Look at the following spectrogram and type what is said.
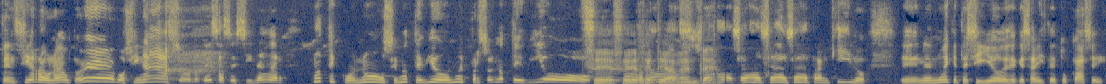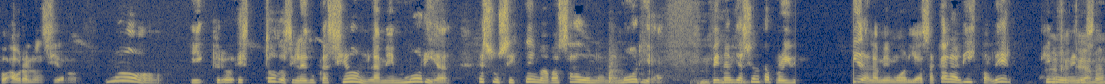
Te encierra un auto. ¡Eh! Bocinazo, lo que es asesinar no te conoce, no te vio, no es persona, no te vio. Sí, sí, efectivamente. ya, ya, ya, ya, tranquilo. Eh, no es que te siguió desde que saliste de tu casa y dijo, ahora lo encierro. No, y, pero es todo, si la educación, la memoria, es un sistema basado en la memoria. En aviación está prohibida la memoria, saca la lista, lee. ¿Qué me venís a,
